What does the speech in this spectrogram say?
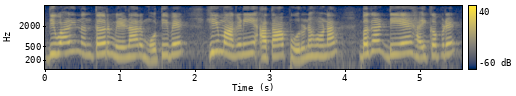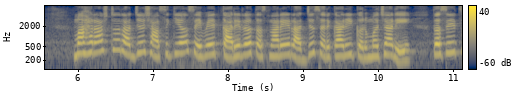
दिवाळीनंतर मिळणार मोठी भेट. ही मागणी आता पूर्ण होणार. बघा डी ए हायकपडे. महाराष्ट्र राज्य शासकीय सेवेत कार्यरत असणारे राज्य सरकारी कर्मचारी तसेच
